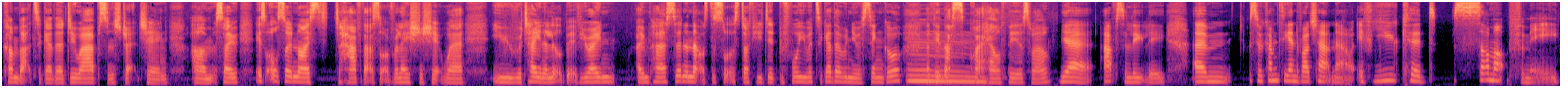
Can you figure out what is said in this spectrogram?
come back together, do abs and stretching. Um, so it's also nice to have that sort of relationship where you retain a little bit of your own own person and that was the sort of stuff you did before you were together when you were single i think that's quite healthy as well Yeah, absolutely. Um, so we're coming to the end of our chat now. If you could sum up for me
